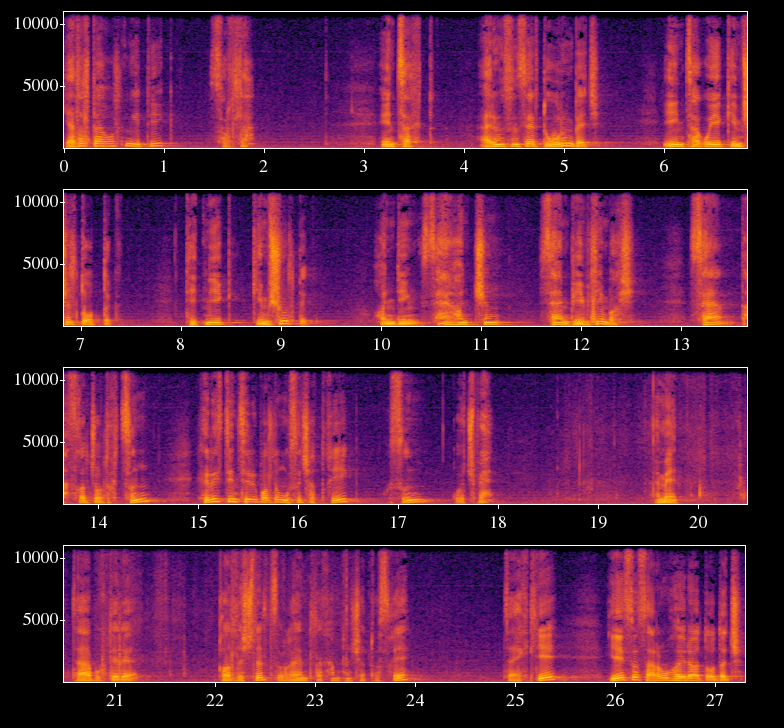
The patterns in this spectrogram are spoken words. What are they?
ялал байгуулна гэдгийг сурлаа. Энэ цагт ариун сүнсээр дүүрэн байж энэ цаг үеийг гимшил дууддаг. Тэднийг гимшүүлдэг. Хондын сайн хончин, сайн библийн багш, сайн дасгалжуулагдсан Христийн цэрэг болон өсөж чадахыг хүсэн гуйж байна. Амен. За бүгдээрээ гол ишлэл 6-7 хамтан шатвасгая. За эхлэе. Есүс 12-оо дуудаж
